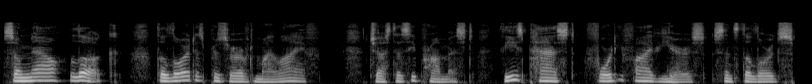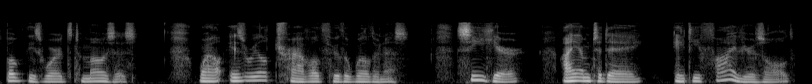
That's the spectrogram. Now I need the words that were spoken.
So now, look, the Lord has preserved my life, just as he promised, these past forty five years since the Lord spoke these words to Moses, while Israel traveled through the wilderness. See here, I am today eighty five years old.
